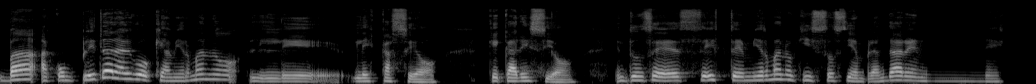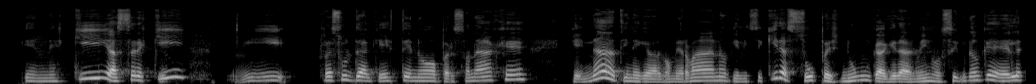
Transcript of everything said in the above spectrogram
va a completar algo que a mi hermano le, le escaseó, que careció. Entonces, este, mi hermano quiso siempre andar en, en esquí, hacer esquí, y resulta que este nuevo personaje, que nada tiene que ver con mi hermano, que ni siquiera supe nunca que era del mismo signo que él,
